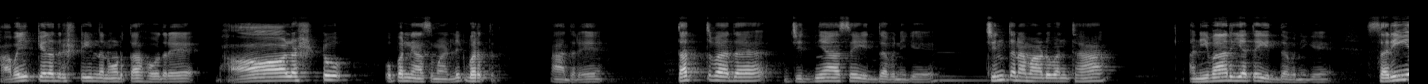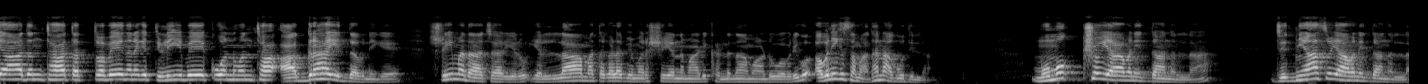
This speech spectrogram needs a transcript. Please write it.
ಭಾವೈಕ್ಯದ ದೃಷ್ಟಿಯಿಂದ ನೋಡ್ತಾ ಹೋದರೆ ಬಹಳಷ್ಟು ಉಪನ್ಯಾಸ ಮಾಡ್ಲಿಕ್ಕೆ ಬರ್ತದೆ. ಆದರೆ ತತ್ವದ ಜಿಜ್ಞಾಸೆ ಇದ್ದವನಿಗೆ, ಚಿಂತನ ಮಾಡುವಂತಹ ಅನಿವಾರ್ಯತೆ ಇದ್ದವನಿಗೆ, ಸರಿಯಾದಂತಹ ತತ್ವವೇ ನನಗೆ ತಿಳಿಯಬೇಕು ಅನ್ನುವಂಥ ಆಗ್ರಹ ಇದ್ದವನಿಗೆ, ಶ್ರೀಮದಾಚಾರ್ಯರು ಎಲ್ಲಾ ಮತಗಳ ವಿಮರ್ಶೆಯನ್ನು ಮಾಡಿ ಖಂಡನ ಮಾಡುವವರಿಗೂ ಅವನಿಗೆ ಸಮಾಧಾನ ಆಗುವುದಿಲ್ಲ. ಮುಮುಕ್ಷು ಯಾವನಿದ್ದಾನಲ್ಲ, ಜಿಜ್ಞಾಸು ಯಾವನಿದ್ದಾನಲ್ಲ,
